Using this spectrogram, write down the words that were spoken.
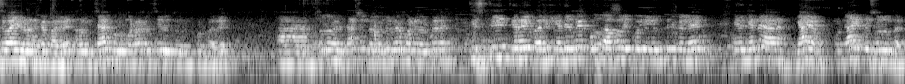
சிவாஜி கணேசன் கேட்பாரு அவருக்கு சேர் கொடுக்க மாட்டாரு சீர் கொடுப்பாரு. சொல்லுவார் சொல்லுவாரு வந்து வீரபாண்டியர் கிஸ்தி திரை வரி எதையுமே கொடுக்காமல் இப்போ இருக்கிறீர்களே இதுக்கு என்ன நியாயம்? நியாயத்தை சொல்லுங்கள்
